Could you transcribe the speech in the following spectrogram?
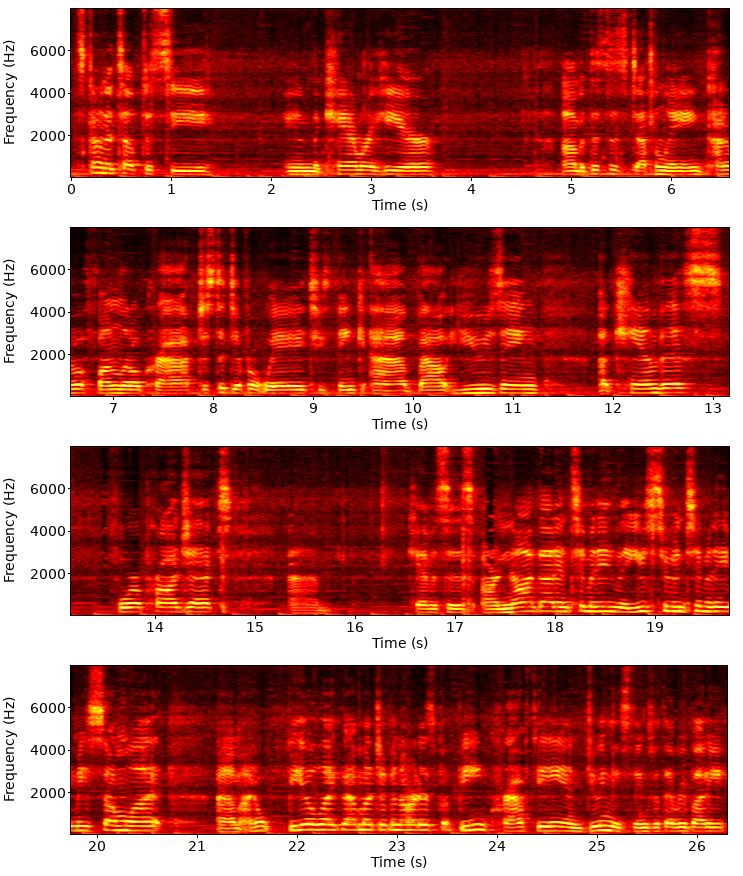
It's kind of tough to see in the camera here. Um, but this is definitely kind of a fun little craft, just a different way to think about using a canvas for a project. Um, canvases are not that intimidating. They used to intimidate me somewhat. Um, I don't feel like that much of an artist, but being crafty and doing these things with everybody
